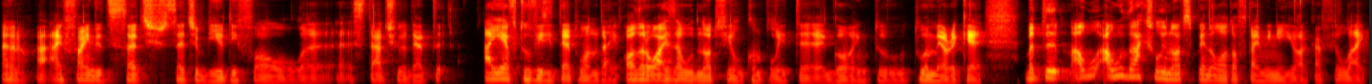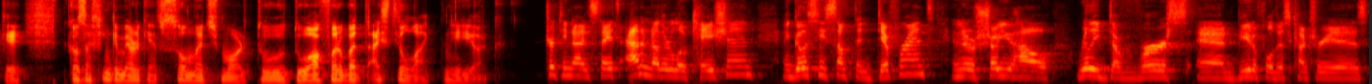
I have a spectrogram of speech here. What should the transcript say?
I don't know, I, I, find it such such a beautiful uh, statue that I have to visit that one day. Otherwise, I would not feel complete uh, going to, to America. But uh, I, would actually not spend a lot of time in New York. I feel like, uh, because I think America has so much more to, to offer, but I still like New York. Trip to the United States at another location and go see something different, and it'll show you how really diverse and beautiful this country is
